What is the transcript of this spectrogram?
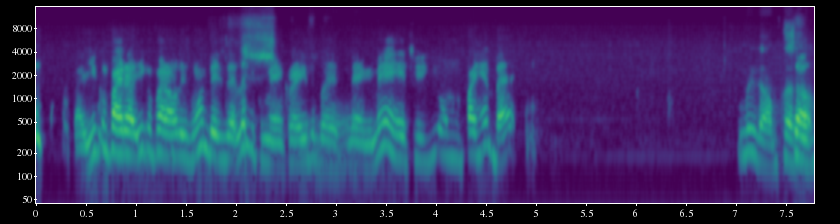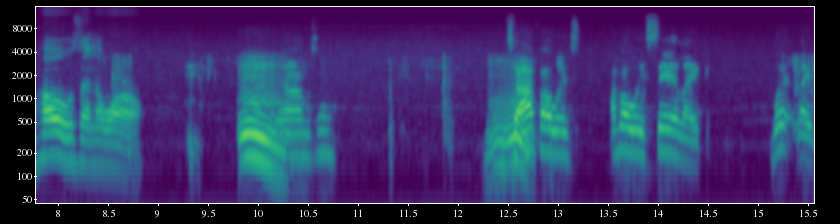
Like you can fight out, you can fight all these one bitches that look at your man crazy, but then your man hits you, you don't fight him back. We gonna put So- some holes in the wall. You know Mm. what I'm saying? Mm. So I've always I've always said like what like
